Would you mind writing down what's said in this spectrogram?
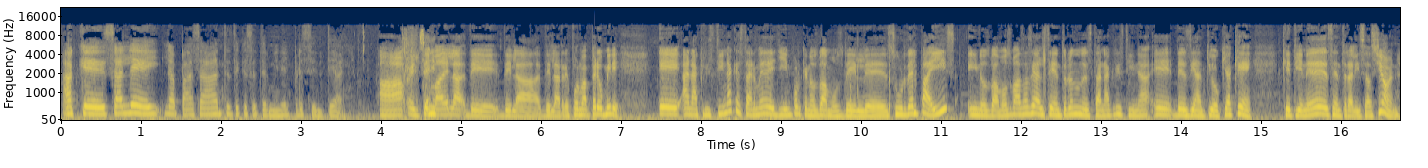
a que esa ley la pasa antes de que se termine el presente año. Ah, el tema de la, de, de la, de la reforma. Pero mire, eh, Ana Cristina, que está en Medellín, porque nos vamos del eh, sur del país y nos vamos más hacia el centro, en donde está Ana Cristina, eh, desde Antioquia, que, que tiene descentralización.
